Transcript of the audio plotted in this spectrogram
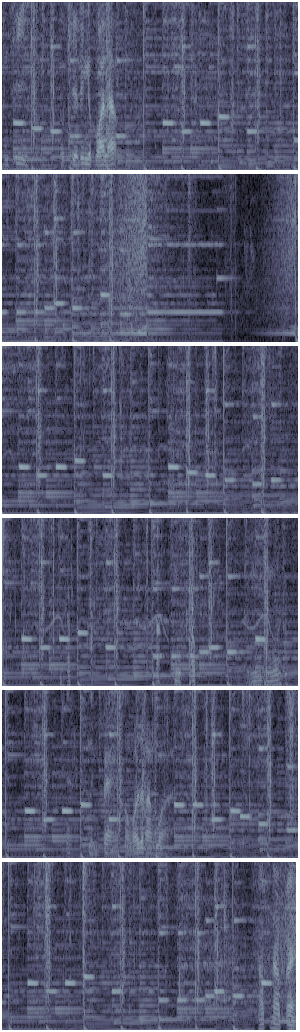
พื้นที่เราเคลียร์ริ่งเรียบร้อยแล้วนะครับตัดหมุดครับ ปลงสองร้อยตารางวาครับหน้าแปลง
